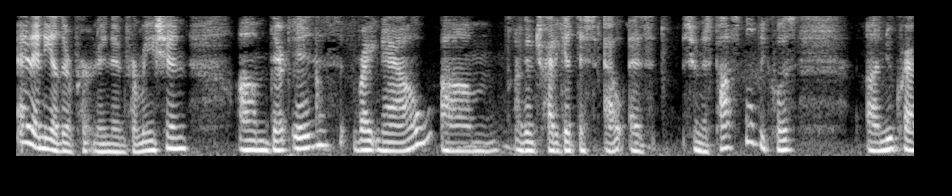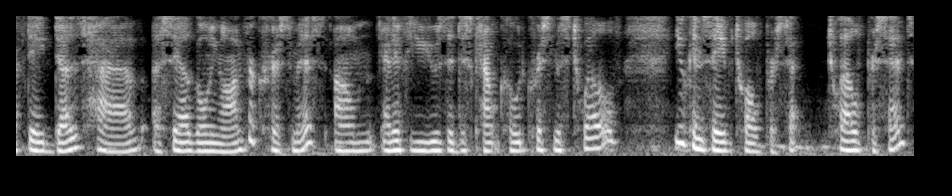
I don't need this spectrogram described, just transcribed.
and any other pertinent information. Um, there is right now, um, I'm going to try to get this out as soon as possible because uh, New Craft Day does have a sale going on for Christmas. Um, and if you use the discount code Christmas12, you can save 12%, 12%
